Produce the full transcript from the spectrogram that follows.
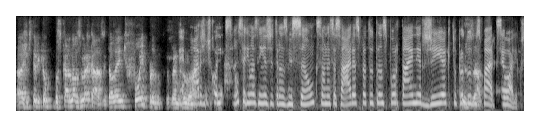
a gente teve que buscar novos mercados. Então a gente foi para o Rio Grande do é, Norte. Margem de conexão seriam as linhas de transmissão que são necessárias para tu transportar a energia que tu produz Exato. nos parques eólicos.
